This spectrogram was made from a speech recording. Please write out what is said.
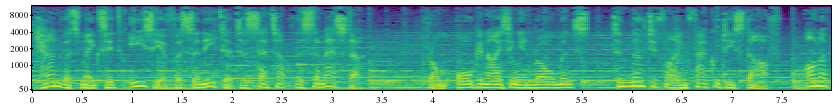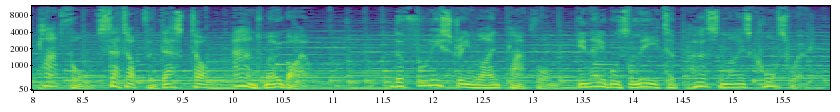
Canvas makes it easier for Sunita to set up the semester, from organising enrolments to notifying faculty staff on a platform set up for desktop and mobile. The fully streamlined platform enables Lee to personalise coursework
